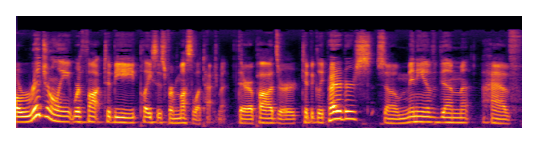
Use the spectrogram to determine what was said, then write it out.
originally were thought to be places for muscle attachment. Theropods are typically predators, so many of them have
